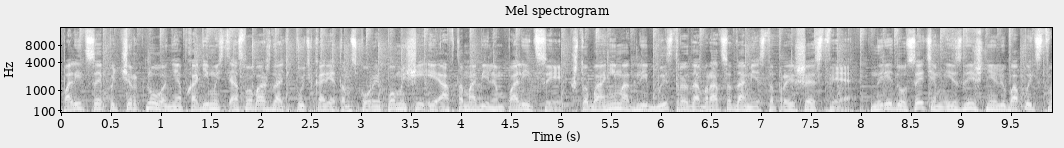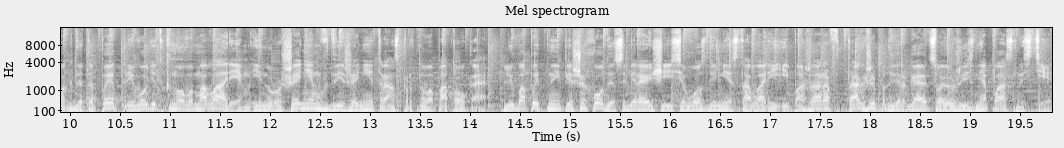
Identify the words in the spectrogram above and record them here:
Полиция подчеркнула необходимость освобождать путь каретам скорой помощи и автомобилям полиции, чтобы они могли быстро добраться до места происшествия. Наряду с этим излишнее любопытство к ДТП приводит к новым авариям и нарушениям в движении транспорта транспортного потока. Любопытные пешеходы, собирающиеся возле мест аварий и пожаров, также подвергают свою жизнь опасности,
